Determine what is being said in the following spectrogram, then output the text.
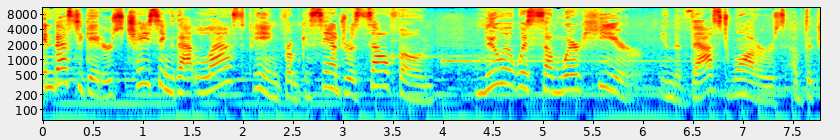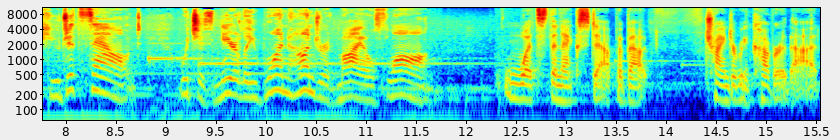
Investigators chasing that last ping from Kassanndra's cell phone knew it was somewhere here in the vast waters of the Puget Sound, which is nearly 100 miles long. What's the next step about trying to recover that?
